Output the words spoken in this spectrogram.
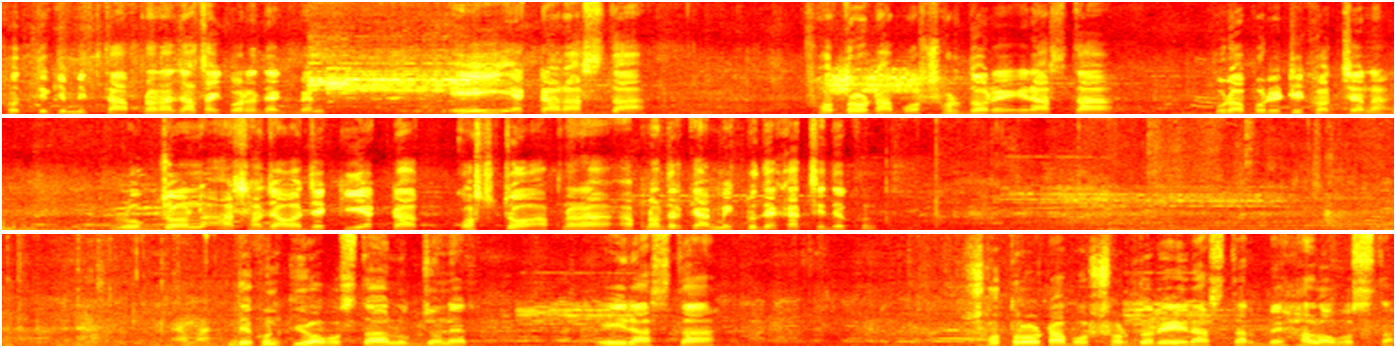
সত্যি কি মিথ্যা আপনারা যাচাই করে দেখবেন। এই একটা রাস্তা সতেরোটা বছর ধরে এই রাস্তা পুরোপুরি ঠিক হচ্ছে না। লোকজন আসা যাওয়া যে কি একটা কষ্ট আপনারা আপনাদেরকে আমি একটু দেখাচ্ছি দেখুন। দেখুন কি অবস্থা লোকজনের। এই রাস্তা সতেরোটা বছর ধরে এই রাস্তার বেহাল অবস্থা।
